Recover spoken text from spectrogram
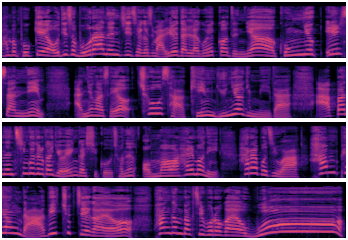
한번 볼게요. 어디서 뭘 하는지 제가 좀 알려달라고 했거든요. 0614님 안녕하세요. 초사 김윤혁입니다. 아빠는 친구들과 여행 가시고 저는 엄마와 할머니, 할아버지와 한평 나비 축제 가요. 황금박쥐 보러 가요. 와!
